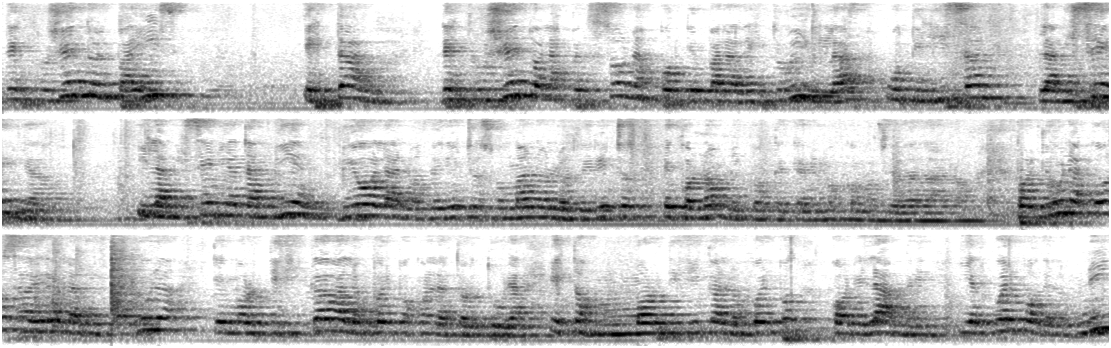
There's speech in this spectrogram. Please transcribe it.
destruyendo el país, están destruyendo a las personas porque para destruirlas utilizan la miseria, y la miseria también viola los derechos humanos, los derechos económicos que tenemos como ciudadanos. Porque una cosa era la dictadura que mortificaba los cuerpos con la tortura. Estos mortifican los cuerpos con el hambre y el cuerpo de los niños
